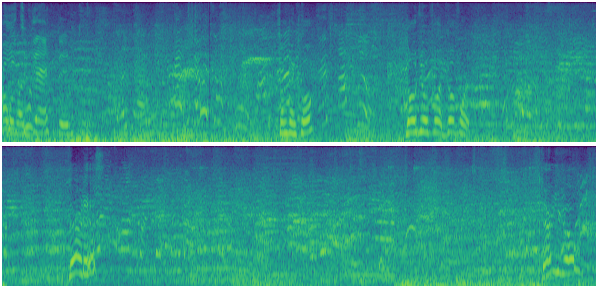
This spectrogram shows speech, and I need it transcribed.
Oh my beat to death. dude. Something cool? Go do a flip. Go for it. There it is. There you go.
